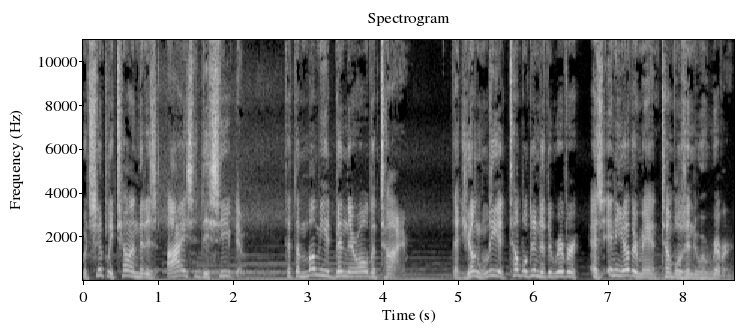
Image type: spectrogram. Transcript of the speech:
would simply tell him that his eyes had deceived him, that the mummy had been there all the time, that young Lee had tumbled into the river as any other man tumbles into a river,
